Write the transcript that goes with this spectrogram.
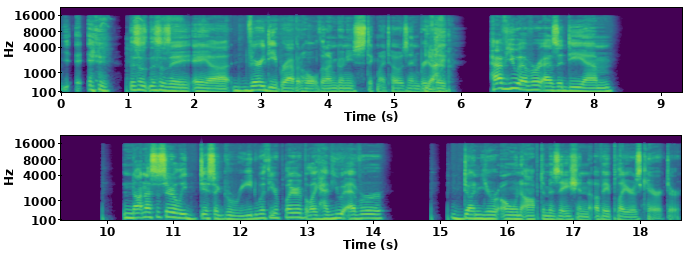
this is this is a a uh, very deep rabbit hole that I'm going to stick my toes in briefly. Yeah. Have you ever, as a DM, not necessarily disagreed with your player, but like, have you ever done your own optimization of a player's character?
